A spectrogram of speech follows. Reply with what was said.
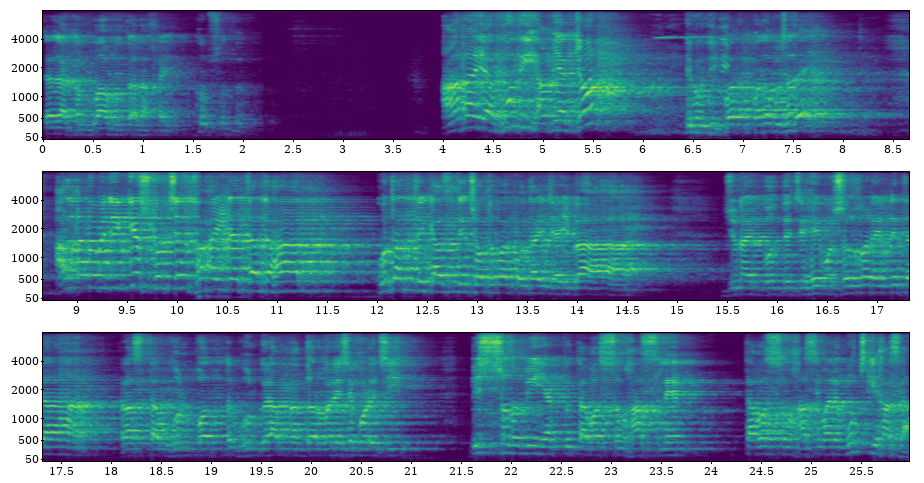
জাজাক আল্লাহু তাআলা খাই খুব সুন্দর। আনা ইয়াহুদি, আমি একজন ইহুদি। কথা বোঝা যায়? আল্লাহ নবী জিজ্ঞেস করছেন, ফাইনা তাযহাব কোথা থেকে আসতেছ অথবা কোথায় যাইবা? জুনাইদ বলতেছে হে মুসলমানের নেতা রাস্তা ভুল পথ ভুল করে আপনার দরবারে এসে পড়েছি। বিশ্বনবী একটু তাবাসসুম হাসলেন। তাবাসসুম হাসি মানে মুচকি হাসা।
